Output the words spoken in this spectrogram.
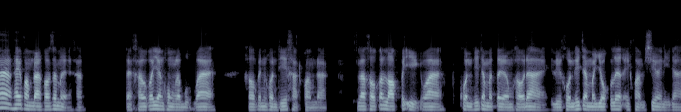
มากๆ ให้ความรักเขาเสมอครับ แต่เขาก็ยังคงระบุว่าเขาเป็นคนที่ขาดความรัก แล้วเขาก็ล็อกไปอีกว่าคนที่จะมาเติมเขาได้ หรือคนที่จะมายกเลิกไอ้ความเชื่อนี้ได้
